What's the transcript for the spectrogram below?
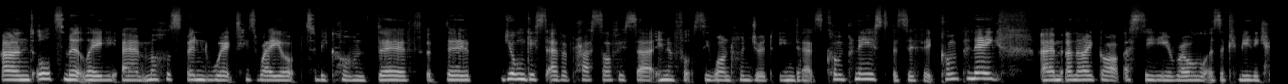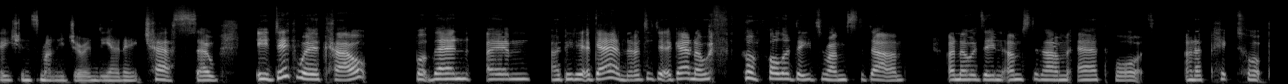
And ultimately, um, my husband worked his way up to become the the youngest ever press officer in a FTSE 100 index company, specific company. Um, and I got a senior role as a communications manager in the NHS. So it did work out. But then um, I did it again. I did it again. I went on holiday to Amsterdam and I was in Amsterdam airport and I picked up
